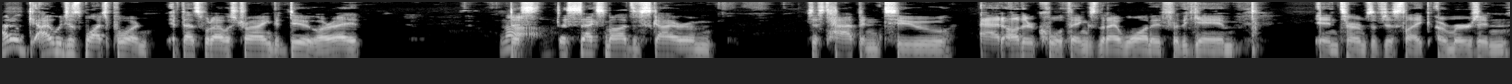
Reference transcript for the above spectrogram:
I don't I would just watch porn if that's what I was trying to do, all right? nah. The the sex mods of Skyrim just happened to add other cool things that I wanted for the game in terms of just like immersion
